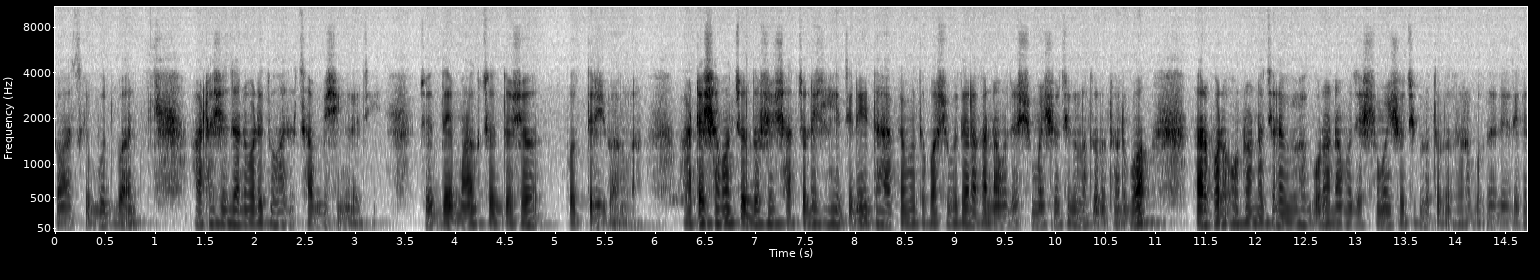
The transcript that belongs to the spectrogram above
তো আজকে বুধবার, আঠাশে জানুয়ারি দু হাজার ছাব্বিশ ইংরেজি, চোদ্দোই মাঘ, চোদ্দোশো বত্রিশ বাংলা। আঠাশ সাবান চোদ্দোশো সাতচল্লিশ হিজড়ি ঢাকার মতো পার্শ্ববর্তী এলাকার নামাজের সময়সূচিগুলো তুলে ধরবো। তারপর অন্যান্য জেলা বিভাগগুলো নামাজের সময়সূচিগুলো তুলে ধরবো। দেখে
